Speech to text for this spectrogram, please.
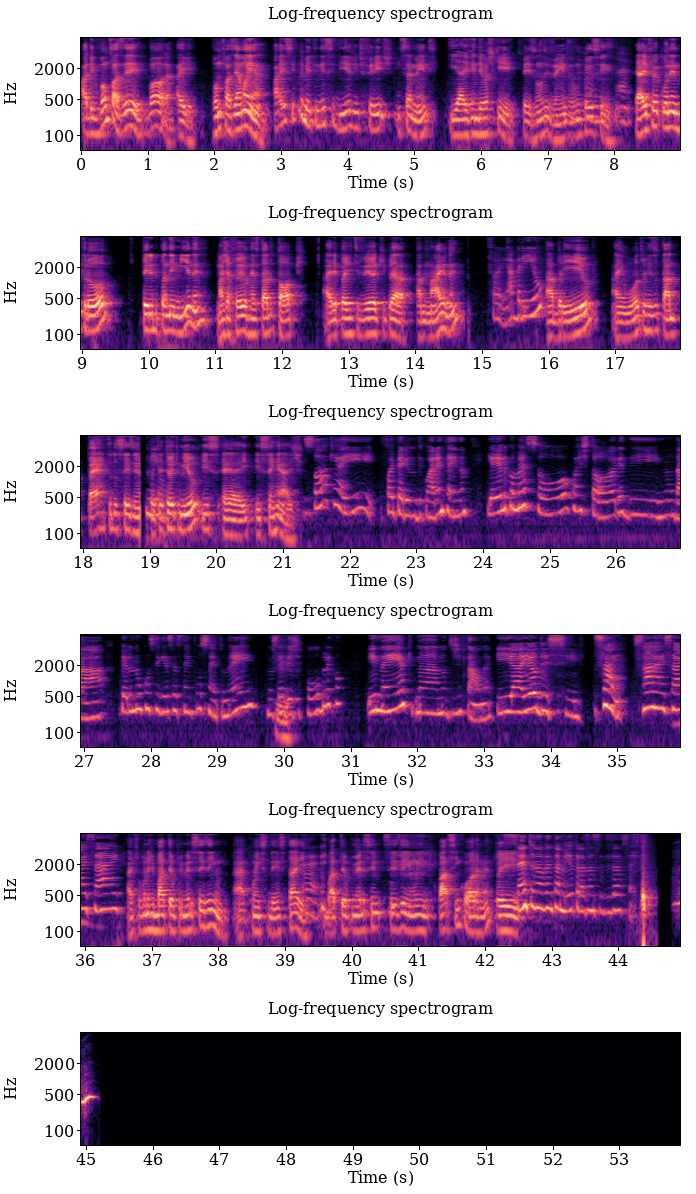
Aí eu digo, vamos fazer? Bora. Aí ele, vamos fazer amanhã. Aí simplesmente nesse dia a gente fez um semente e aí vendeu, acho que fez 11 vendas, alguma coisa assim. É. E aí foi quando entrou, período de pandemia, né? Mas já foi o resultado top. Aí depois a gente veio aqui para maio, né? Foi abril. Abril. Aí um outro resultado perto dos 6 mil. Mil. 88 mil e, é, e 100 reais. Só que aí foi período de quarentena. E aí ele começou com a história de não dar, porque ele não conseguia ser 100%, nem no Isso. serviço público e nem aqui na- no digital, né? E aí eu disse, sai, sai, sai, sai. Aí foi quando a gente bateu o primeiro 6 em 1. A coincidência tá aí. É. Bateu o primeiro 6 em 1 em 5 horas, né? Foi 190.317.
